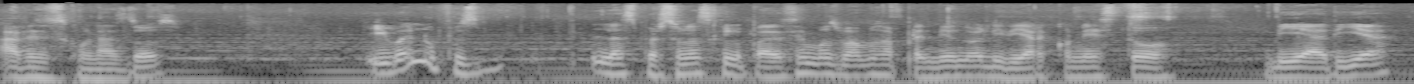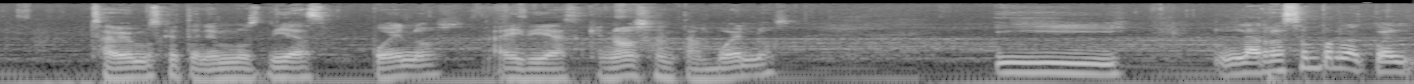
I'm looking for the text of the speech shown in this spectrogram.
a veces con las dos. Y bueno, pues las personas que lo padecemos vamos aprendiendo a lidiar con esto día a día. Sabemos que tenemos días buenos, hay días que no son tan buenos. Y la razón por la cual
